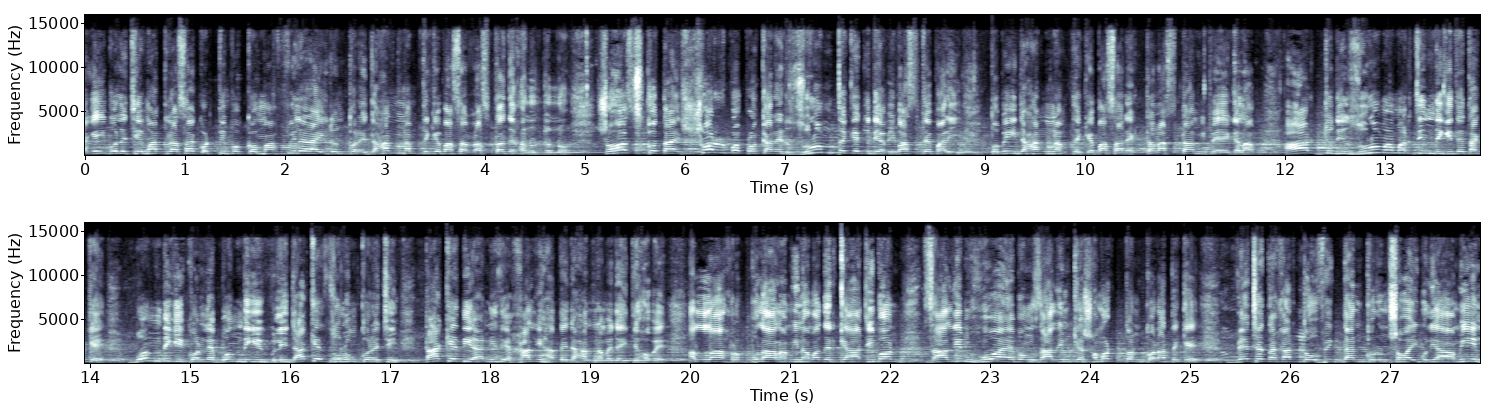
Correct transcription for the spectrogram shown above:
আগেই বলেছি, মাদ্রাসা কর্তৃপক্ষ মাহফিলের আয়োজন করে জাহান্নাম থেকে বাঁচার রাস্তা দেখানোর জন্য। সহজ কথায় সর্বপ্রকারের জুলুম থেকে যদি আমি বাঁচতে পারি, তবেই জাহান্নাম থেকে বাঁচার একটা রাস্তা আমি পেয়ে গেলাম। আর যদি জুলুম আমার জিন্দিগিতে থাকে, বন্দিগি করলে বন্দিগিগুলি যাকে জুলুম করেছি, তাকে দিয়া নিজে খালি হাতে জাহান্নামে যাইতে হবে। আল্লাহ রব্বুল আলমিন আমাদেরকে আজীবন জালিম হওয়া এবং জালিমকে সমর্থন করা থেকে বেঁচে থাকার তৌফিক দান করুন। সবাই বলি আমিন।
